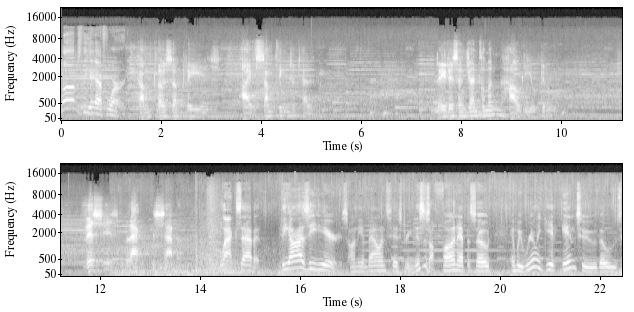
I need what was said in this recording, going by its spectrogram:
loves the F word. Come closer, please. I've something to tell you. Ladies and gentlemen, how do you do? This is Black Sabbath. Black Sabbath, the Ozzy years on the Imbalanced History. This is a fun episode, and we really get into those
